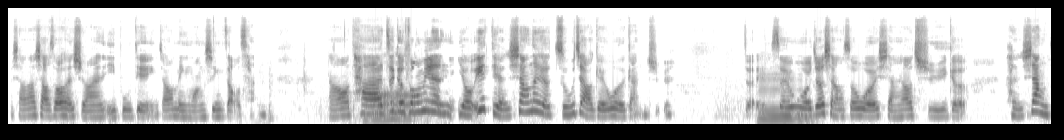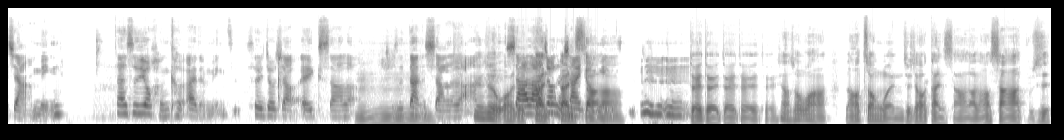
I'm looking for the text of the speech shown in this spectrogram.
我想到小时候很喜欢一部电影叫《冥王星早餐》，然后它这个封面有一点像那个主角给我的感觉，对，嗯，所以我就想说，我想要取一个很像假名。但是又很可爱的名字，所以就叫 egg 沙拉，嗯，就是蛋沙拉。因为就哇，沙拉就很像一个名字。嗯嗯嗯，对对对对对，想说哇，然后中文就叫蛋沙拉，然后沙拉不是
